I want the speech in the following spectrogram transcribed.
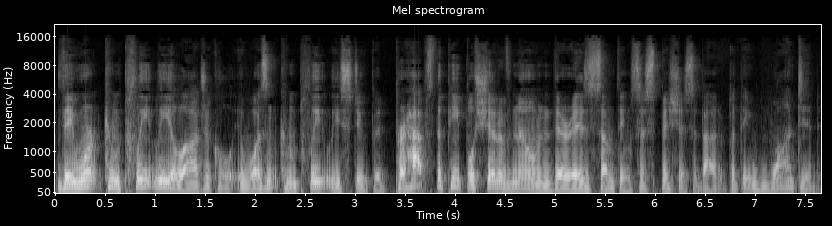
they weren't completely illogical. It wasn't completely stupid. Perhaps the people should have known there is something suspicious about it, but they wanted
